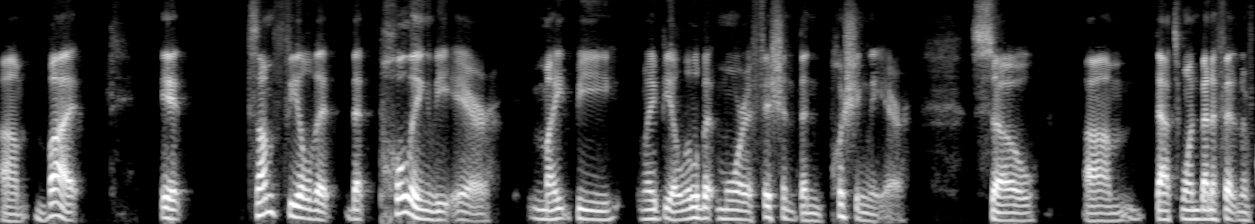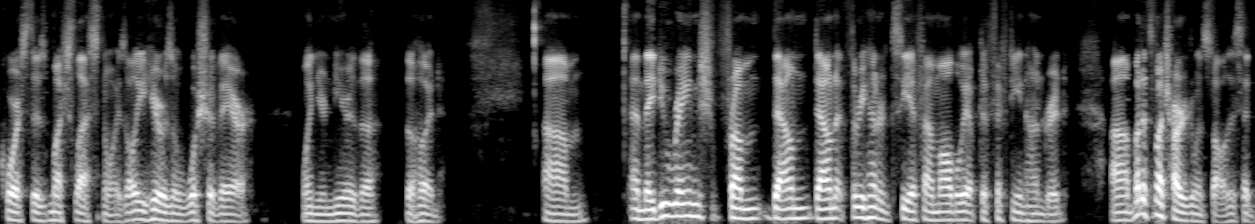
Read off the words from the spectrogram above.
Um, but it some feel that that pulling the air might be might be a little bit more efficient than pushing the air. So um, that's one benefit. And of course, there's much less noise. All you hear is a whoosh of air when you're near the, the hood. Um, and they do range from down down at 300 CFM all the way up to 1500. Uh, but it's much harder to install. As I said,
